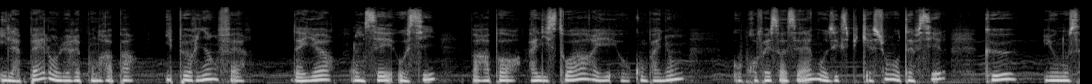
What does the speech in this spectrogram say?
Il appelle, on ne lui répondra pas. Il peut rien faire. D'ailleurs, on sait aussi par rapport à l'histoire et aux compagnons, au professeur sallam, aux explications, au tafsir, que Yunus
